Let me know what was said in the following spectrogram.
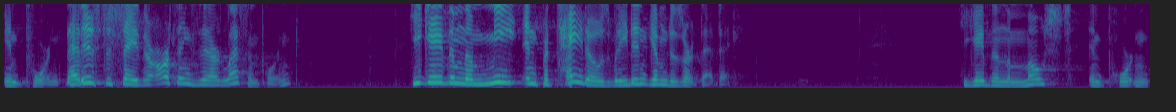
important. That is to say, there are things that are less important. He gave them the meat and potatoes, but he didn't give them dessert that day. He gave them the most important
